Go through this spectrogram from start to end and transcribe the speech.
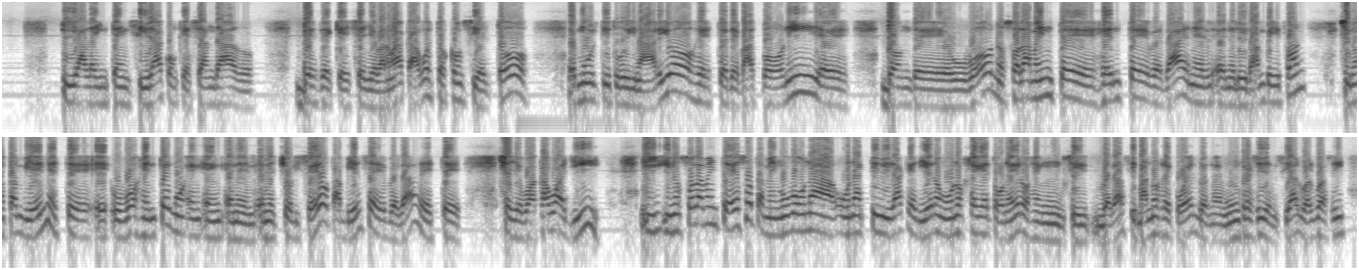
y a la intensidad con que se han dado desde que se llevaron a cabo estos conciertos eh, multitudinarios este de Bad Bunny eh, donde hubo no solamente gente verdad en el en el Irán Bithorn sino también este eh, hubo gente en, en, en, el en el Choliseo también se verdad este se llevó a cabo allí. Y, y, no solamente eso también hubo una una actividad que dieron unos reggaetoneros en si verdad si mal no recuerdo en, un residencial o algo así.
